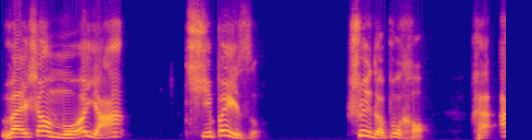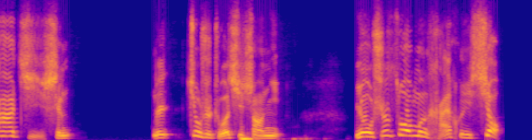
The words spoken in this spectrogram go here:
晚上磨牙、踢被子，睡得不好，还啊几声，那就是浊气上逆。有时做梦还会笑，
